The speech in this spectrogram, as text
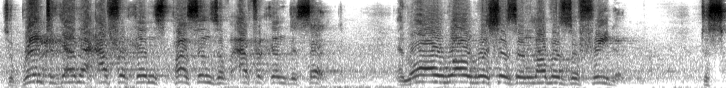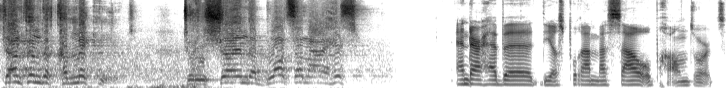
to bring together Africans, persons of African descent, and all well wishers and lovers of freedom, to strengthen the commitment to ensuring the blots on our history en daar hebben diaspora massaal op geantwoord.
